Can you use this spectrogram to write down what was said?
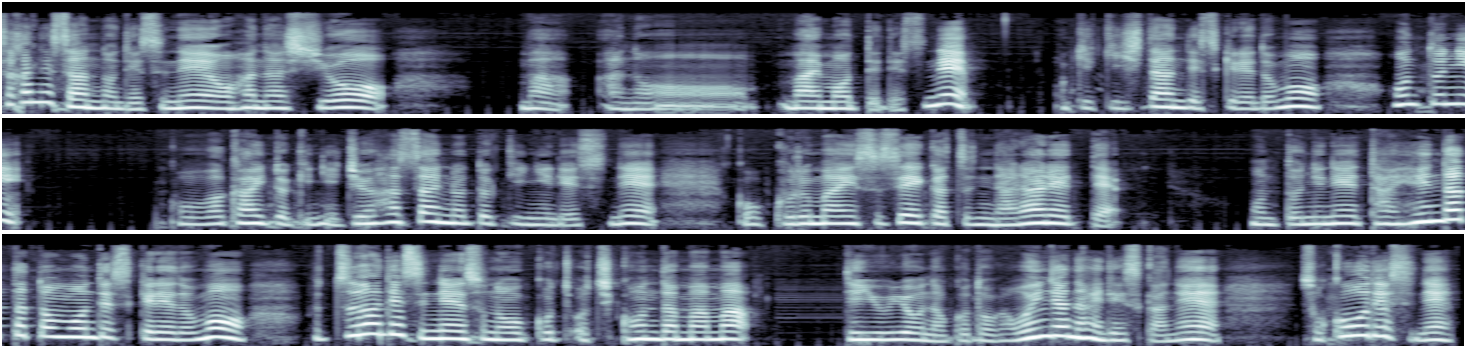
坂根さんのですねお話をまああの前もってですねお聞きしたんですけれども本当にこう若い時に18歳の時にですねこう車椅子生活になられて本当にね大変だったと思うんですけれども普通はですねその落ち込んだままっていうようなことが多いんじゃないですかね。そこをですね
